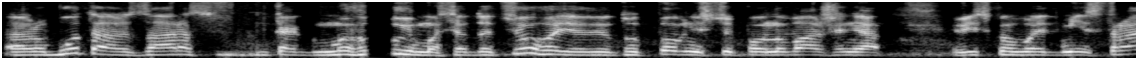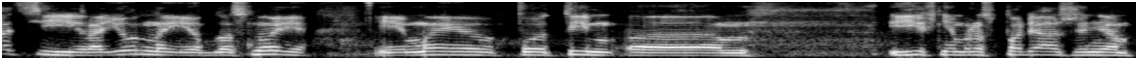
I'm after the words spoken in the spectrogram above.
робота зараз. Як ми готуємося до цього. Тут повністю повноваження військової адміністрації, районної і обласної, і ми по тим. Е- їхнім розпорядженням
